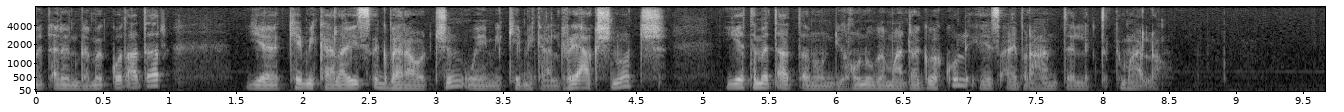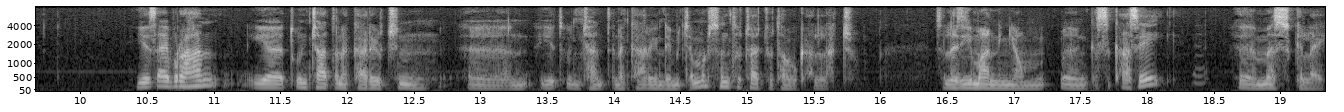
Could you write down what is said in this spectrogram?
መጠንን በመቆጣጠር የኬሚካላዊ ጽግበራዎችን ወይም የኬሚካል reaction ኦች እየተመጣጠኑ እንዲሆኑ በማድረግ በኩል የፀሐይ ብርሃን ትልቅ ጥቅም አለው። የፀሐይ ብርሃን የጡንቻ ጥንካሬዎችን የጡንቻን ጥንካሬ እንደሚጨምር ስንቶቻችሁ ታውቃላችሁ? ስለዚህ ማንኛውም እንቅስቃሴ መስክ ላይ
